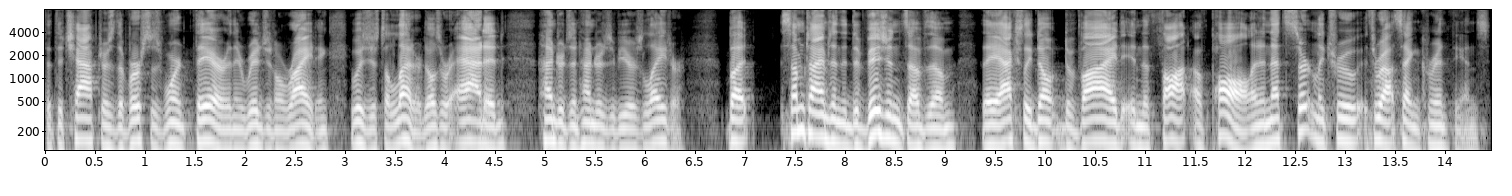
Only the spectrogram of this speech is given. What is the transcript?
that the chapters, the verses weren't there in the original writing. It was just a letter. Those were added hundreds and hundreds of years later. But sometimes in the divisions of them, they actually don't divide in the thought of Paul. And, that's certainly true throughout Second Corinthians.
